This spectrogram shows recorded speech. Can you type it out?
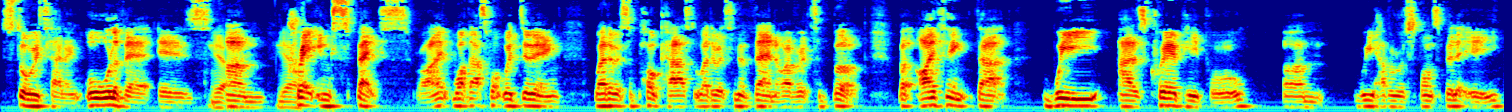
storytelling. All of it is Yeah. um, Yeah. creating space, right? What that's what we're doing, whether it's a podcast or whether it's an event or whether it's a book. But I think that we as queer people, um, we have a responsibility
